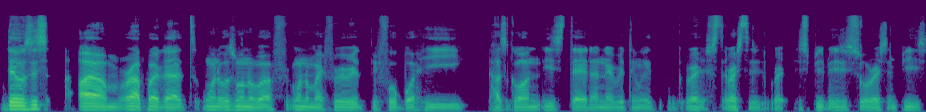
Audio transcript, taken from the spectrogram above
there was this um rapper that one was one of our one of my favorite before but he has gone he's dead and everything with rest rest, rest, rest so rest in peace.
